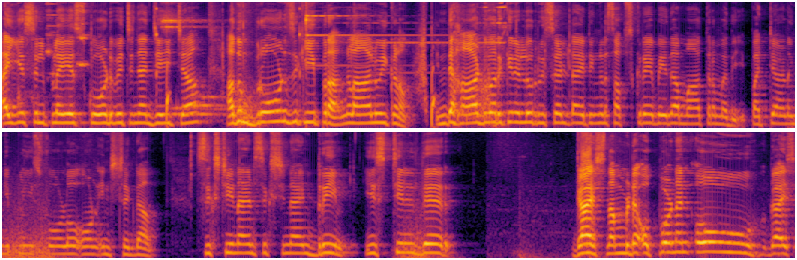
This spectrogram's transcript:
I S L players squad വെച്ച് ഞാൻ ജയിച്ച അതും ബ്രോൺസ് കീപ്പറാ നിങ്ങൾ ആലോചിക്കണം. എന്റെ ഹാർഡ് വർക്കിനുള്ള ഒരു റിസൾട്ട് ആയിട്ട് നിങ്ങൾ സബ്സ്ക്രൈബ് ചെയ്താൽ മാത്രം മതി. പറ്റുകയാണെങ്കിൽ please follow on Instagram sixty nine sixty nine dream is still there guys നമ്മുടെ ഒപ്പോണൻ ഓ ഗൈസ്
